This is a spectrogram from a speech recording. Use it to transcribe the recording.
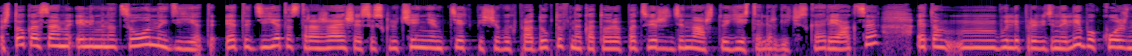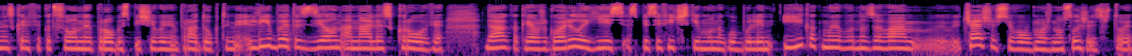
Что касаемо элиминационной диеты, это диета строжайшая с исключением тех пищевых продуктов, на которые подтверждена, что есть аллергическая реакция. Это были проведены либо кожные скарификационные пробы с пищевыми продуктами, либо это сделан анализ крови. Да, как я уже говорила, есть специфический иммуноглобулин И, как мы его называем. Чаще всего можно услышать, что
